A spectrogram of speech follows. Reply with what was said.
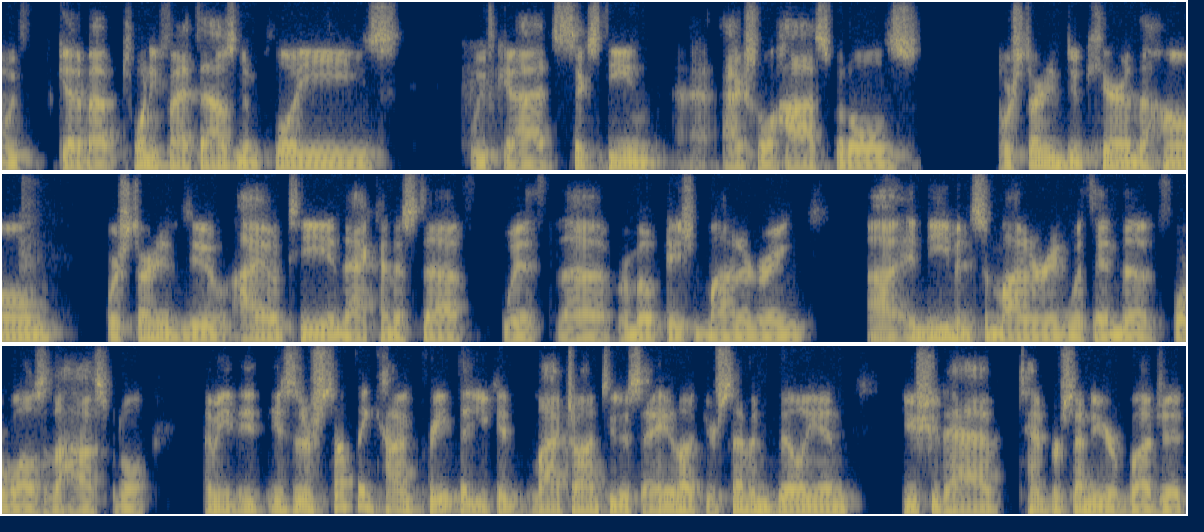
We've got about twenty five thousand employees. We've got 16 uh, actual hospitals. We're starting to do care in the home. We're starting to do IoT and that kind of stuff with uh, remote patient monitoring uh, and even some monitoring within the four walls of the hospital. I mean, is there something concrete that you could latch onto to say, hey, look, you're seven billion. You should have 10% of your budget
